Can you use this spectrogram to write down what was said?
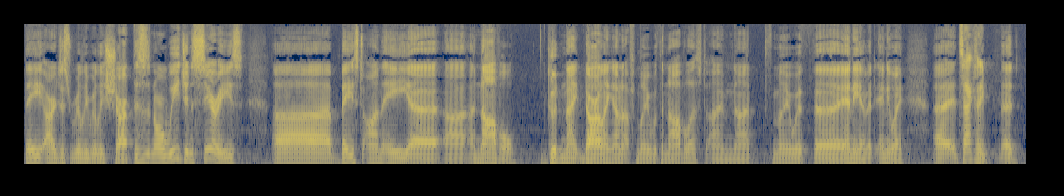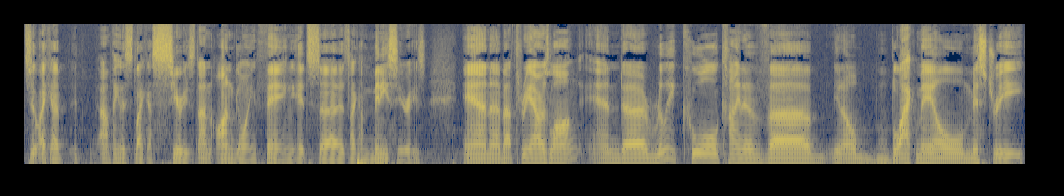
They are just really, really sharp. This is a Norwegian series uh, based on a, uh, uh, a novel, Good Night, Darling. I'm not familiar with the novelist. I'm not familiar with uh, any of it. Anyway, it's actually like a. It, I don't think it's like a series. It's not an ongoing thing. It's it's like a mini series, and uh, about three hours long, and uh, really cool kind of uh, you know blackmail mystery.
